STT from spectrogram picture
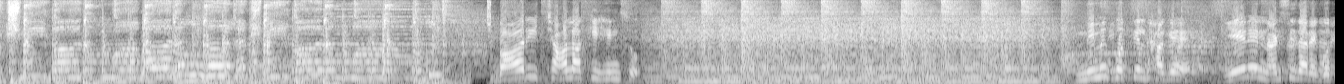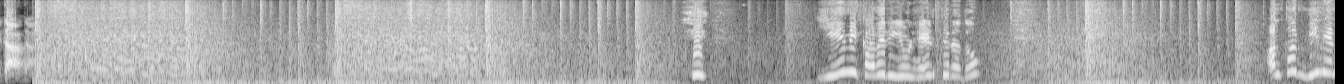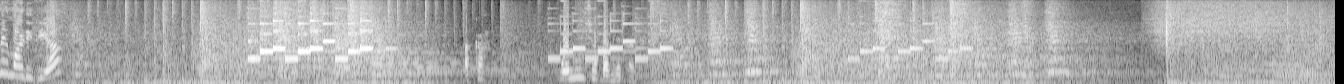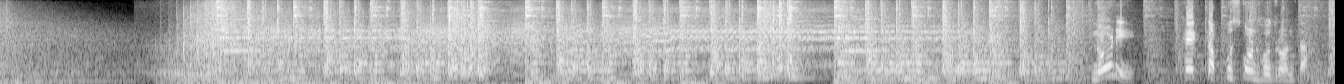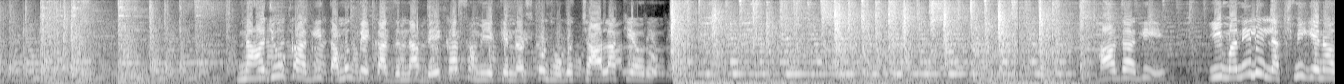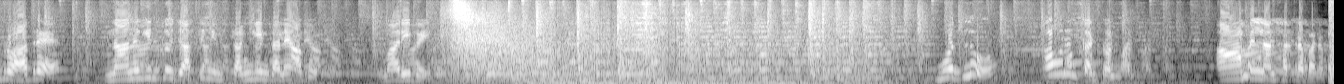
ಲಕ್ಷ್ಮೀ ಬಾರಮ್ಮ ಬಾರಮ್ಮ ಲಕ್ಷ್ಮೀ ಬಾರಮ್ಮ. ಬಾರಿ ಚಾಲಾಕಿ ಹೆಂಗಸು. ನಿಮಗ್ ಗೊತ್ತಿಲ್ದ ಹಾಗೆ ಏನೇನ್ ನಡೆಸಿದ್ದಾರೆ ಗೊತ್ತಾ? ಏನೇ ಕಾವೇರಿ ಇವಳು ಹೇಳ್ತಿರೋದು? ಅಂತ ನೀನೇನೇ ಮಾಡಿದೀಯಾ? ಒಂದ್ ನಿಮಿಷ ಬಂದೆ ಕಣೆ ನೋಡಿ ಹೇಗ್ ತಪ್ಪಿಸ್ಕೊಂಡು ಹೋದ್ರು ಅಂತ ನಾಜೂಕಾಗಿ ತಮಗ್ ಬೇಕಾದನ್ನ ಬೇಕಾದ ಸಮಯಕ್ಕೆ ನಡ್ಸ್ಕೊಂಡು ಹೋಗೋ ಚಾಲಾಕಿ ಅವರು ಹಾಗಾಗಿ ಈ ಮನೇಲಿ ಲಕ್ಷ್ಮಿಗೆ ಏನಾದ್ರೂ ಆದ್ರೆ ನನಗಿಂತಲೂ ಜಾಸ್ತಿ ನಿಮ್ ತಂಗಿಯಿಂದಾನೇ ಆಗೋದು. ಮರಿಬೇಡಿ. ಮೊದ್ಲು ಅವ್ರನ್ನ ಕಂಟ್ರೋಲ್ ಮಾಡಿ. ಆಮೇಲೆ ನನ್ನ ಹತ್ರ ಬನ್ನಿ.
